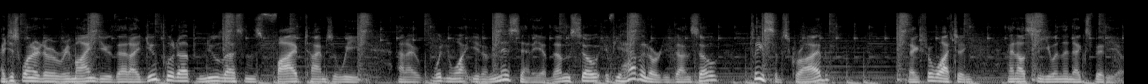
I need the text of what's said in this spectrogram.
I just wanted to remind you that I do put up new lessons five times a week, and I wouldn't want you to miss any of them. So if you haven't already done so, please subscribe. Thanks for watching, and I'll see you in the next video.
